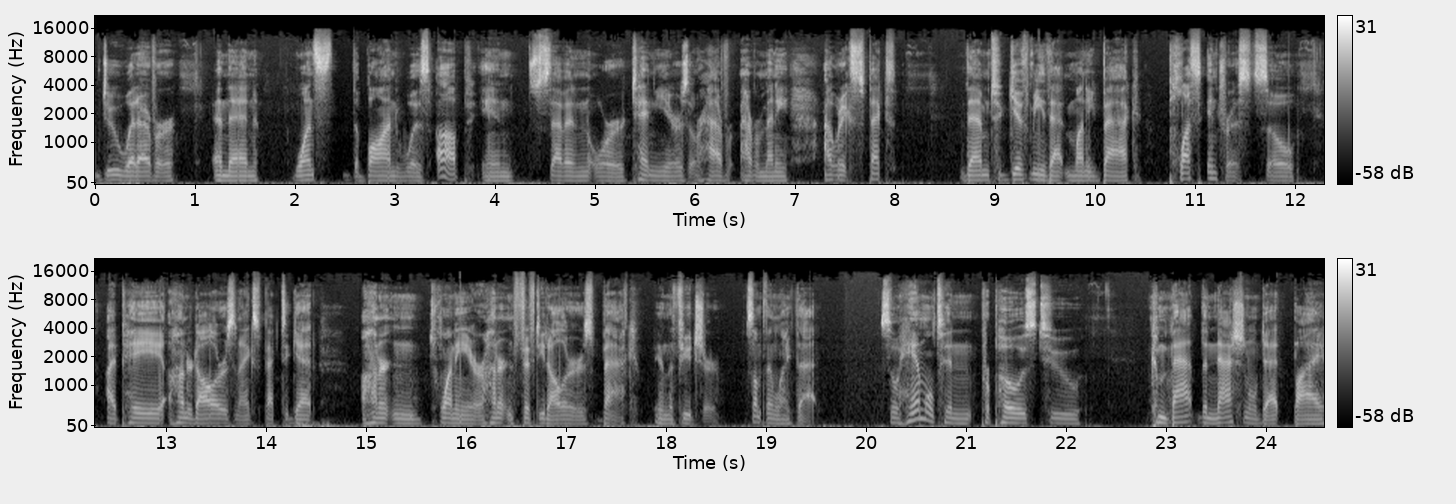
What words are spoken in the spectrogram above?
do whatever. And then once the bond was up in seven or 10 years or however, however many, I would expect them to give me that money back plus interest. So I pay $100 and I expect to get 120 or $150 back in the future, something like that. So Hamilton proposed to combat the national debt by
